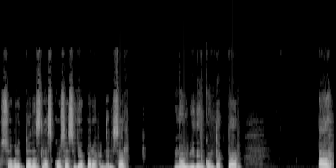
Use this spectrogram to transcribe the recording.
sobre todas las cosas y ya para finalizar, no olviden contactar a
